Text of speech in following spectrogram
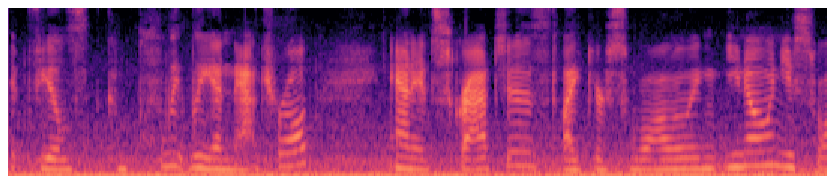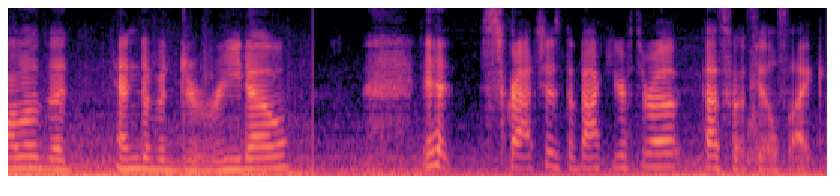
It feels completely unnatural and it scratches like you're swallowing, you know when you swallow the end of a Dorito? It scratches the back of your throat. That's what it feels like.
